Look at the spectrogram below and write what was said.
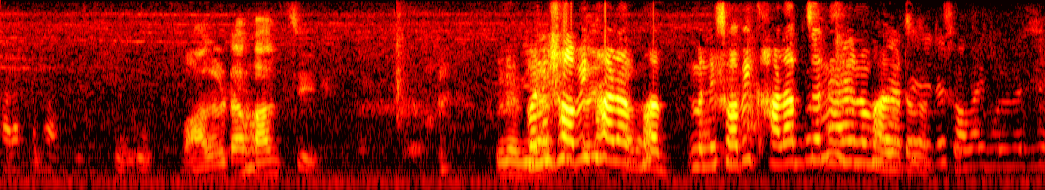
খারাপটা ভাবছি। ভালোটা ভাবছি। মানে আমি সবই খারাপ ভাব মানে সবই খারাপ জানি ভালোটা আছে সবাই বলবে যে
